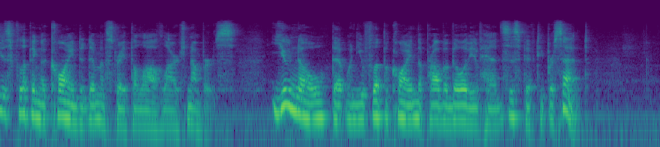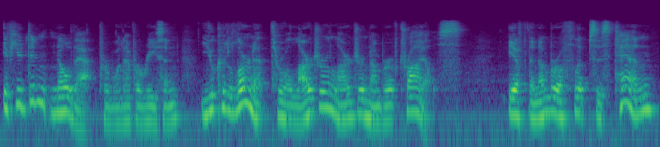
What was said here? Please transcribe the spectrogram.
use flipping a coin to demonstrate the law of large numbers. You know that when you flip a coin, the probability of heads is 50%. If you didn't know that for whatever reason, you could learn it through a larger and larger number of trials. If the number of flips is 10,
